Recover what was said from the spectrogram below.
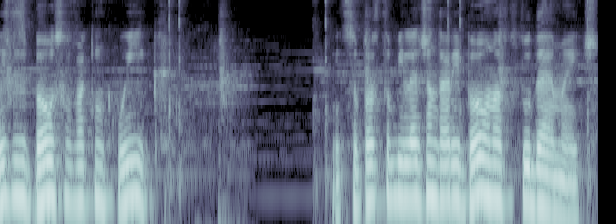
is this bow so fucking weak? It's supposed to be legendary bow, not do damage.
